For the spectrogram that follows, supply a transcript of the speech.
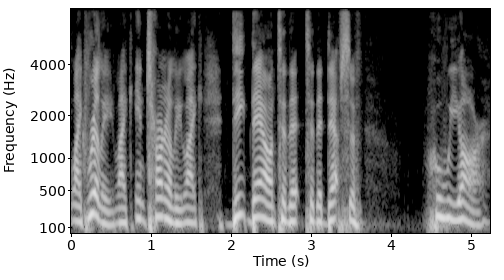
like really like internally like deep down to the to the depths of who we are.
